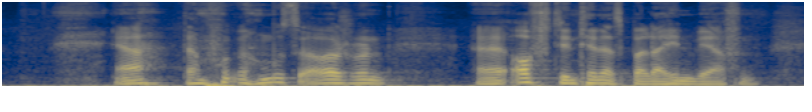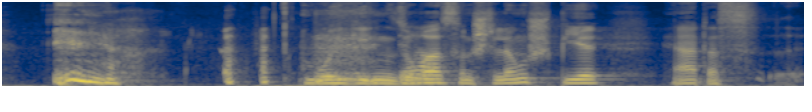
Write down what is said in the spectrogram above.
ja, da mu- da musst du aber schon äh, oft den Tennisball dahin werfen. Wohingegen sowas, so ein Stellungsspiel, ja, das äh,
